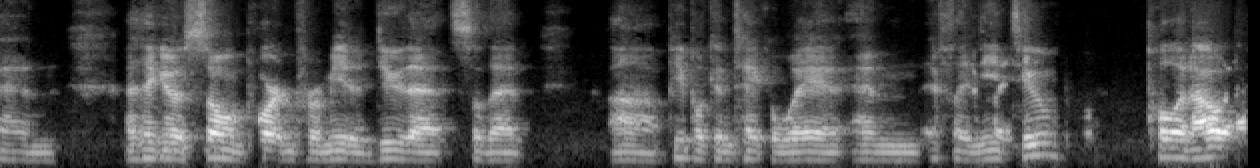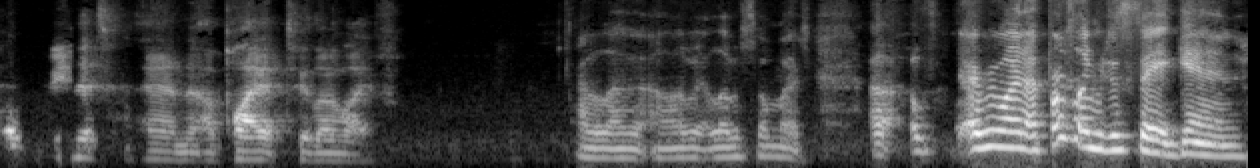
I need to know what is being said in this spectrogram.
And I think it was so important for me to do that so that uh, people can take away and if they need to, pull it out, read it, and apply it to their life. I love it. I love it. I love it so much. Uh, everyone, first, let me just say again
